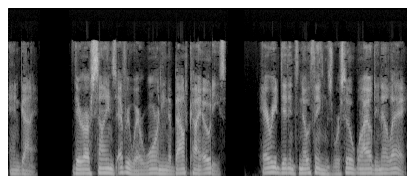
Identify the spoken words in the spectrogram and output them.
and Guy. There are signs everywhere warning about coyotes. Harry didn't know things were so wild in L.A.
